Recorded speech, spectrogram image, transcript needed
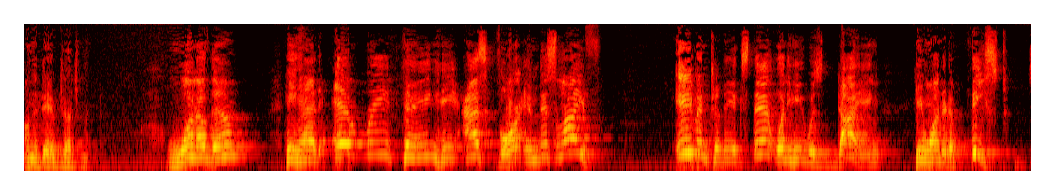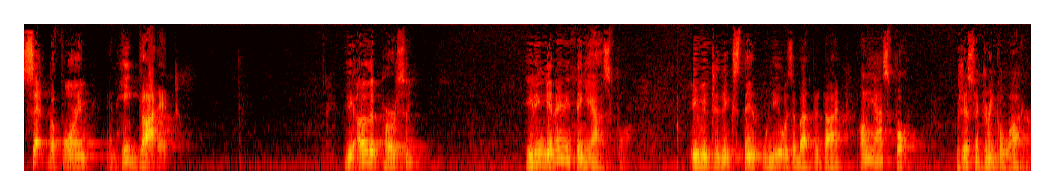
on the day of judgment. One of them, he had everything he asked for in this life. Even to the extent when he was dying, he wanted a feast set before him, and he got it. The other person, he didn't get anything he asked for. Even to the extent when he was about to die, all he asked for was just a drink of water.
